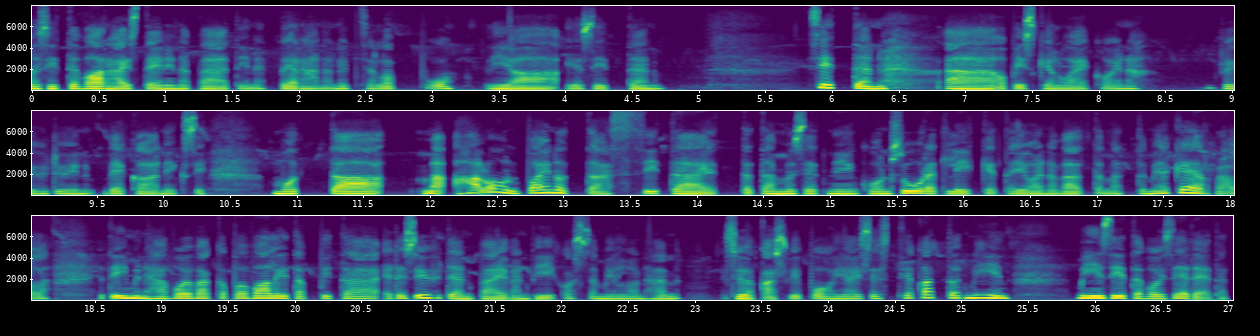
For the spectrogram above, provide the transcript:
mä sitten varhaisteininä päätin, että perhänä nyt se loppuu. Ja, ja sitten, sitten ää, opiskeluaikoina ryhdyin vegaaniksi. Mutta mä haluan painottaa sitä, että tämmöiset niin kuin suuret liikkeet ei ole aina välttämättömiä kerralla. Että ihminenhän voi vaikkapa valita pitää edes yhden päivän viikossa, milloin hän syö kasvipohjaisesti ja katsoa, että mihin, mihin siitä voisi edetä.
